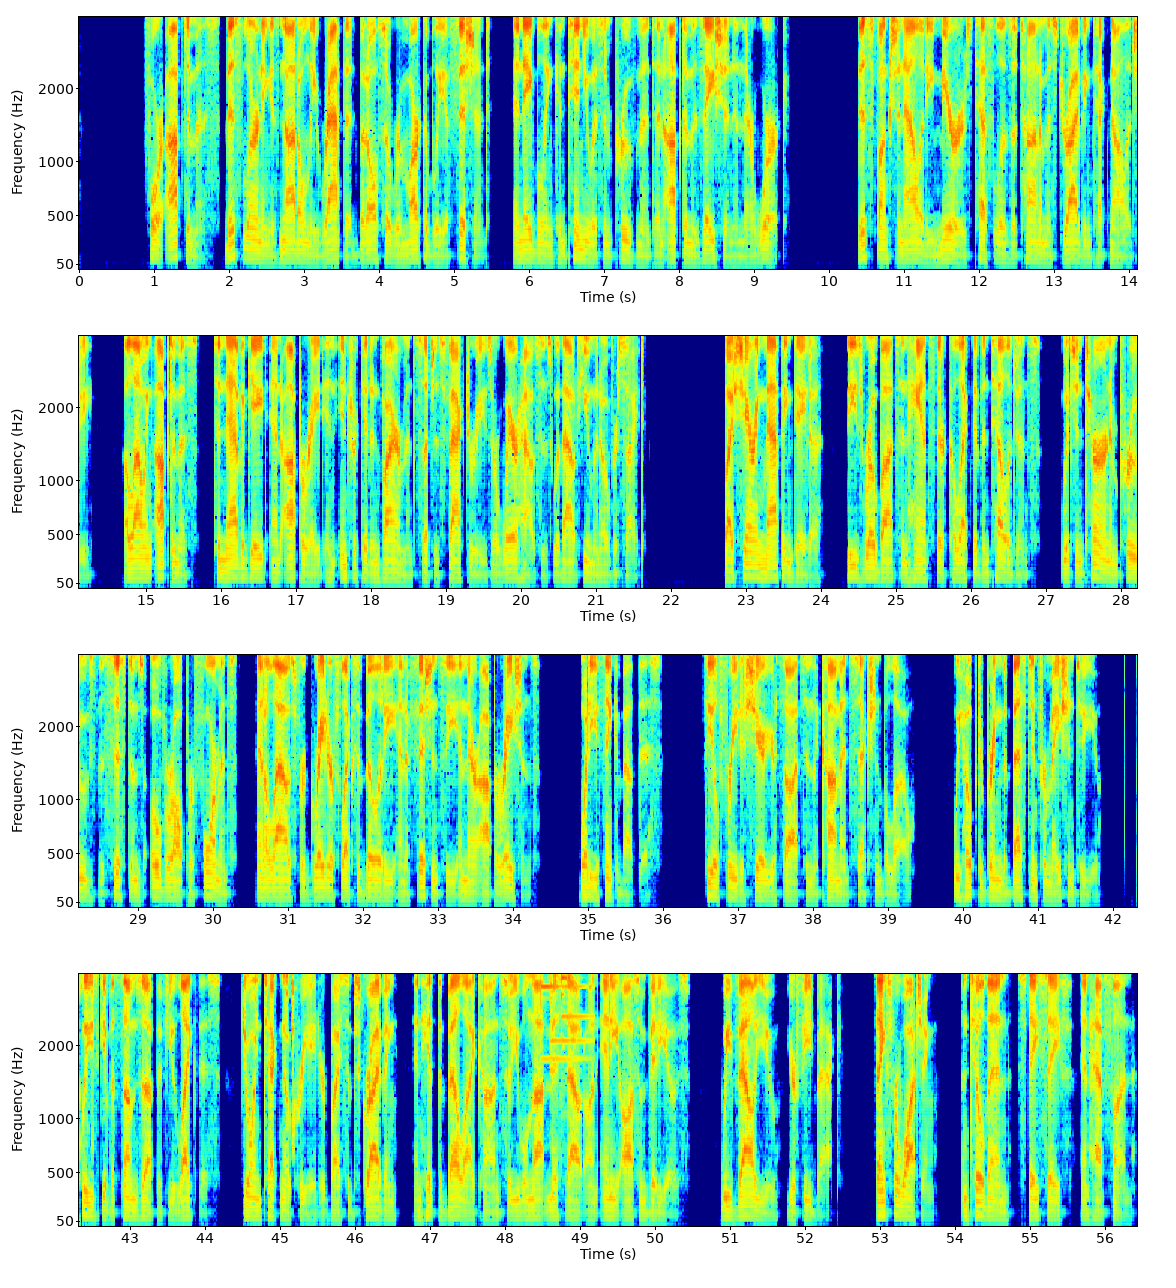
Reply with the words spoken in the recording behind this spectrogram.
For Optimus, this learning is not only rapid but also remarkably efficient, enabling continuous improvement and optimization in their work. This functionality mirrors Tesla's autonomous driving technology, allowing Optimus to navigate and operate in intricate environments such as factories or warehouses without human oversight. By sharing mapping data, these robots enhance their collective intelligence, which in turn improves the system's overall performance and allows for greater flexibility and efficiency in their operations. What do you think about this? Feel free to share your thoughts in the comments section below. We hope to bring the best information to you. Please give a thumbs up if you like this Join Techno Creator by subscribing and hit the bell icon so you will not miss out on any awesome videos. We value your feedback. Thanks for watching. Until then, stay safe and have fun.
